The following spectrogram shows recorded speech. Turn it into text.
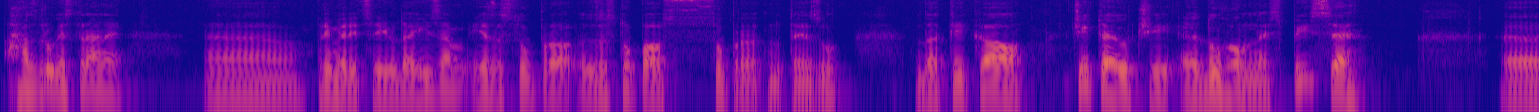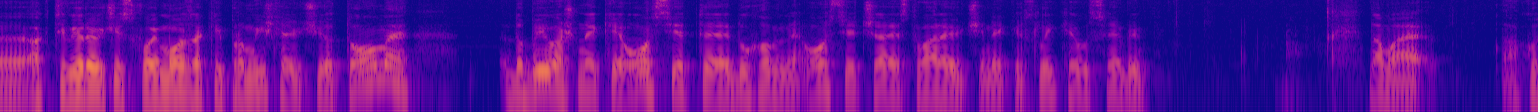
A s druge strane, primjerice judaizam je zastupao, zastupao suprotnu tezu da ti kao čitajući e, duhovne spise, e, aktivirajući svoj mozak i promišljajući o tome, dobivaš neke osjete, duhovne osjećaje, stvarajući neke slike u sebi. Nama je, ako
